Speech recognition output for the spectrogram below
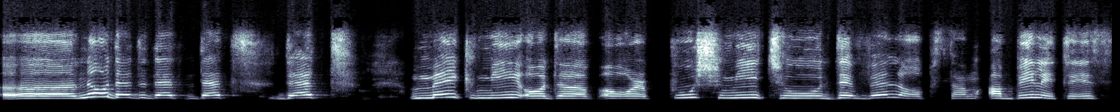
uh, no that that that that make me or the or push me to develop some abilities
